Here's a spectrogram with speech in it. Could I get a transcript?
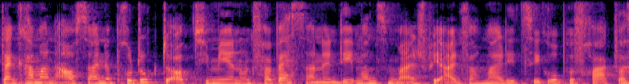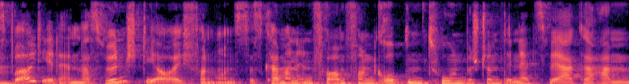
Dann kann man auch seine Produkte optimieren und verbessern, indem man zum Beispiel einfach mal die Zielgruppe fragt, was mhm. wollt ihr denn? Was wünscht ihr euch von uns? Das kann man in Form von Gruppen tun. Bestimmte Netzwerke haben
